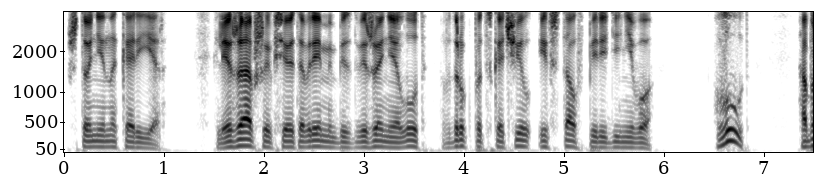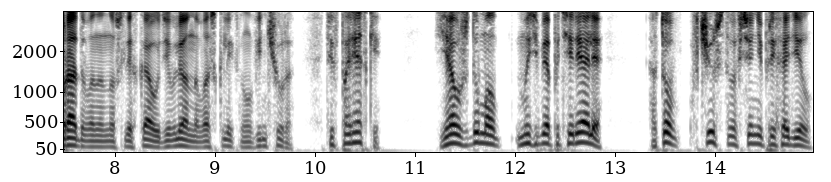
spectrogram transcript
что не на карьер. Лежавший все это время без движения Лут вдруг подскочил и встал впереди него. «Лут!» — обрадованно, но слегка удивленно воскликнул Венчура. «Ты в порядке? Я уж думал, мы тебя потеряли, а то в чувство все не приходил».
